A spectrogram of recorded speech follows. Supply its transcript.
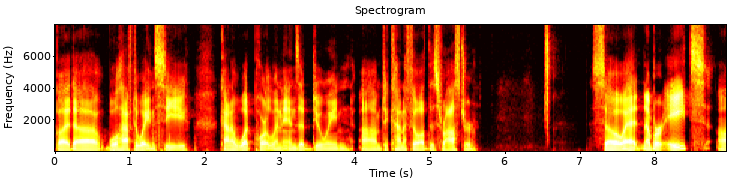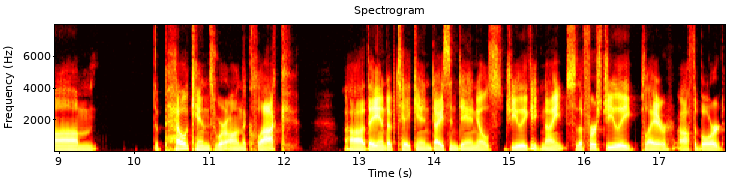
but uh, we'll have to wait and see kind of what Portland ends up doing um, to kind of fill out this roster. So at number eight, um, the Pelicans were on the clock. Uh, they end up taking Dyson Daniels, G League Ignite. So the first G League player off the board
